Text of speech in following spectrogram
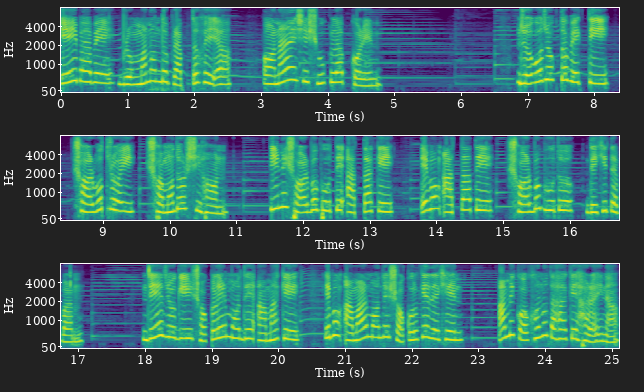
এইভাবে ব্রহ্মানন্দ প্রাপ্ত হইয়া অনায়াসে সুখ লাভ করেন। যোগযুক্ত ব্যক্তি সর্বত্রই সমদর্শী হন। তিনি সর্বভূতে আত্মাকে এবং আত্মাতে সর্বভূত দেখিতে পান। যে যোগী সকলের মধ্যে আমাকে এবং আমার মধ্যে সকলকে দেখেন, আমি কখনো তাহাকে হারাই না।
